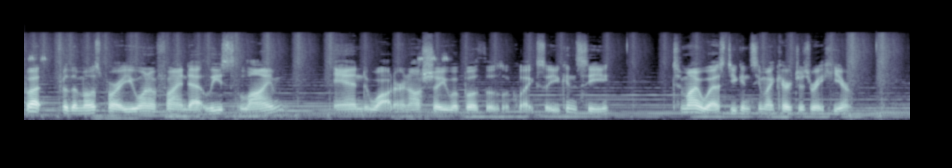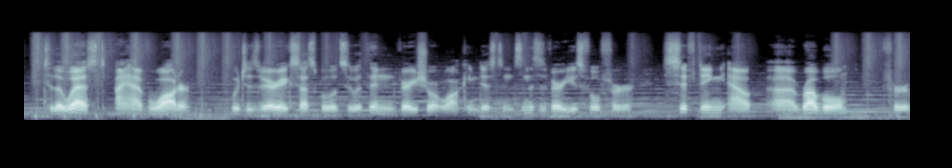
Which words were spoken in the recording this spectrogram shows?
but for the most part, you want to find at least lime and water, and I'll show you what both those look like. So you can see to my west, you can see my characters right here. To the west, I have water, which is very accessible. It's within very short walking distance, and this is very useful for sifting out uh, rubble. For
